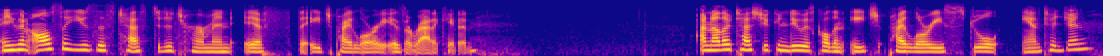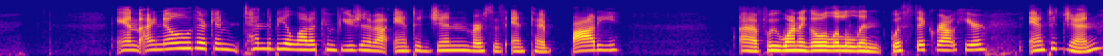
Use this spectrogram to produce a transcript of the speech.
And you can also use this test to determine if the H. pylori is eradicated. Another test you can do is called an H. pylori stool antigen. And I know there can tend to be a lot of confusion about antigen versus antibody. Uh, if we want to go a little linguistic route here, antigen,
